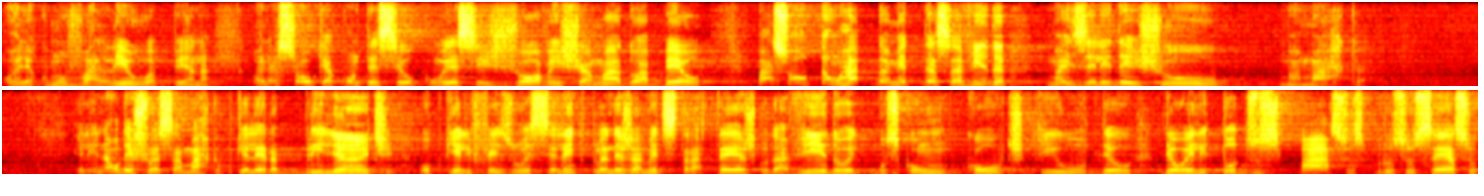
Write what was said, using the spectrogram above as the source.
olha como valeu a pena. Olha só o que aconteceu com esse jovem chamado Abel. Passou tão rapidamente dessa vida, mas ele deixou uma marca. Ele não deixou essa marca porque ele era brilhante, ou porque ele fez um excelente planejamento estratégico da vida, ou ele buscou um coach que o deu, deu a ele todos os passos para o sucesso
